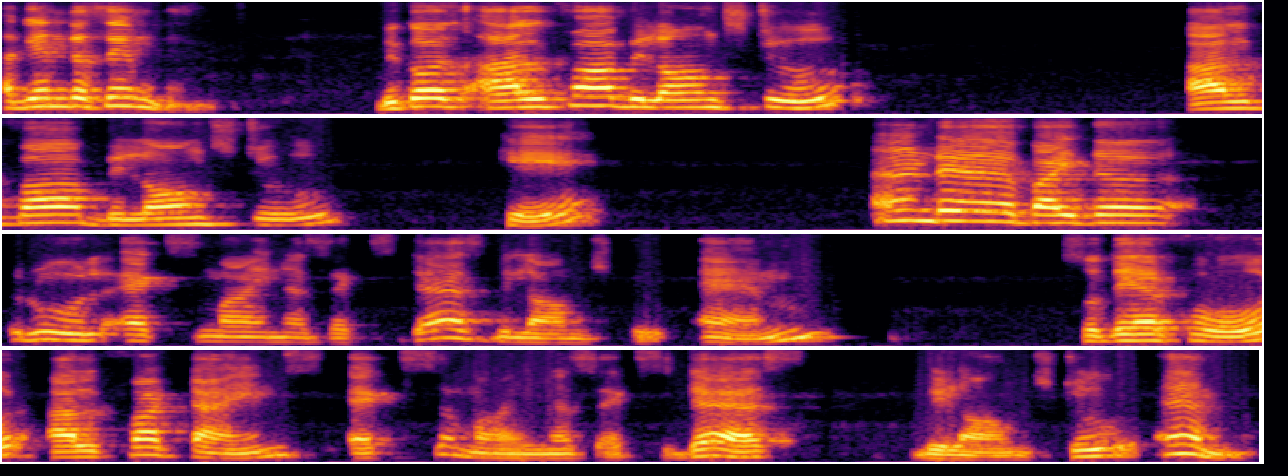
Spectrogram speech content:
again the same thing because alpha belongs to alpha belongs to k and uh, by the rule x minus x dash belongs to m. So therefore alpha times x minus x dash belongs to m.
